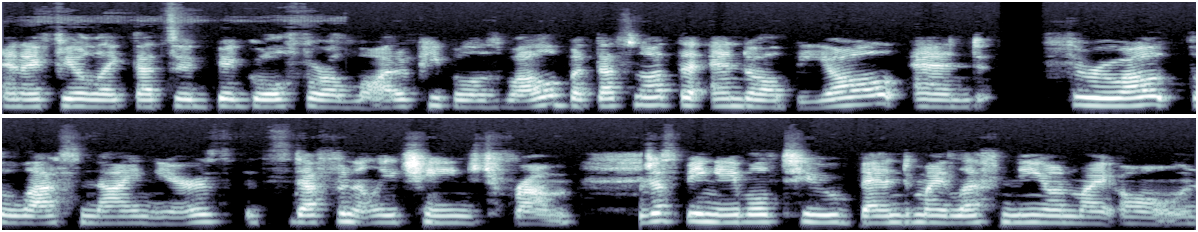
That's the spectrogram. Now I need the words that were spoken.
And I feel like that's a big goal for a lot of people as well, but that's not the end all be all. And throughout the last nine years, it's definitely changed from just being able to bend my left knee on my own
